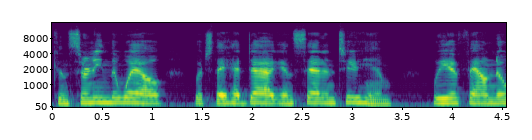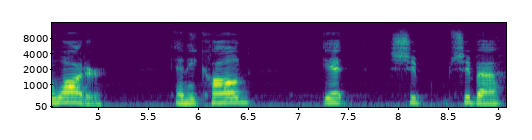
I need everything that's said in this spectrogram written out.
concerning the well which they had dug, and said unto him, We have found no water. And he called it Sheba,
